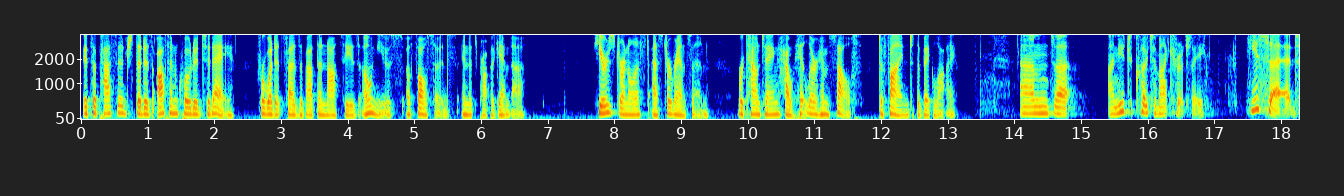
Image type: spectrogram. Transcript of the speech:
It's a passage that is often quoted today for what it says about the Nazis' own use of falsehoods in its propaganda. Here's journalist Esther Ranson recounting how Hitler himself defined the big lie. And uh, I need to quote him accurately. He said,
